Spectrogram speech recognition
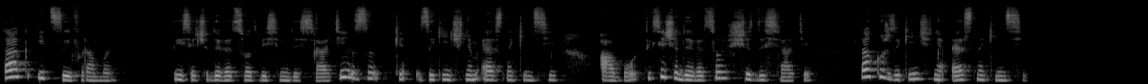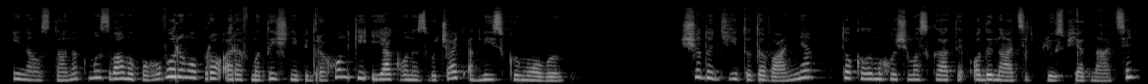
так і цифрами 1980 з закінченням S на кінці, або 1960, також закінчення S на кінці. І наостанок ми з вами поговоримо про арифметичні підрахунки і як вони звучать англійською мовою. Щодо дії додавання, то коли ми хочемо сказати 11 плюс 15,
